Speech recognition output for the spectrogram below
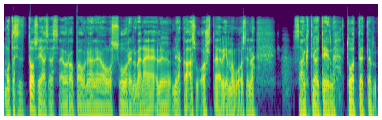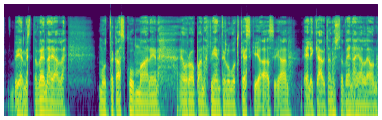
mutta sitten tosiasiassa Euroopan unioni on ollut suurin Venäjän öljy- ja kaasuostaja viime vuosina. Sanktioitiin tuotteiden viemistä Venäjälle, mutta kas kummaa, niin Euroopan vientiluvut Keski-Aasiaan, eli käytännössä Venäjälle on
